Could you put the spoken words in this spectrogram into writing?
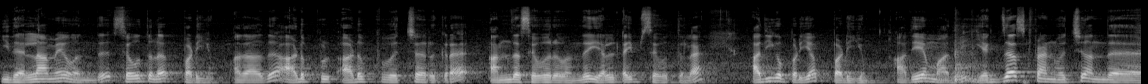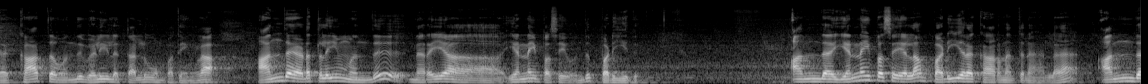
இது எல்லாமே வந்து செவுத்தில் படியும். அதாவது அடுப்பு அடுப்பு வச்ச இருக்கிற அந்த செவுறு வந்து எல் டைப் செவுத்தில் அதிகப்படியாக படியும். அதே மாதிரி எக்ஸாஸ்ட் ஃபேன் வச்சு அந்த காற்றை வந்து வெளியில் தள்ளுவோம் பார்த்தீங்களா? அந்த இடத்துலையும் வந்து நிறையா எண்ணெய் பசை வந்து படியுது. அந்த எண்ணெய் பசையெல்லாம் படிகிற காரணத்தினால அந்த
